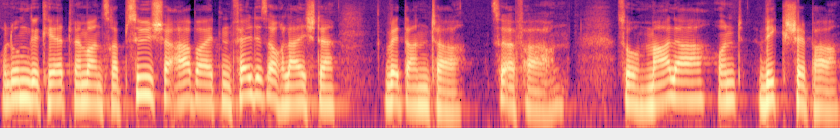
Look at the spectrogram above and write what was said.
Und umgekehrt, wenn wir an unserer Psyche arbeiten, fällt es auch leichter, Vedanta zu erfahren. So Mala und Vikshepa,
